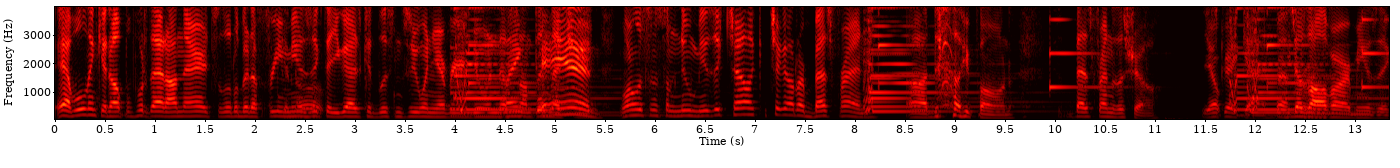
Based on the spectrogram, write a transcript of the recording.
Yeah, we'll link it up. We'll put that on there. It's a little bit of free music up. that you guys could listen to whenever you're doing this- something that you, LinkedIn. you want to listen to some new music. Check check out our best friend, uh, Phone, best friend of the show. Yep. Great guy. Best he does friend. all of our music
